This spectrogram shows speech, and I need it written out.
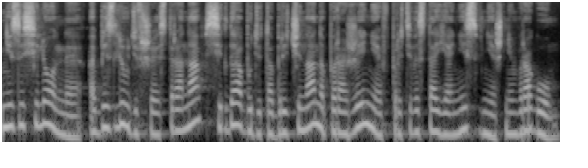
Незаселенная, обезлюдевшая страна всегда будет обречена на поражение в противостоянии с внешним врагом.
